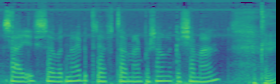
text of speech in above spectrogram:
Zij is wat mij betreft mijn persoonlijke shamaan. Oké.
